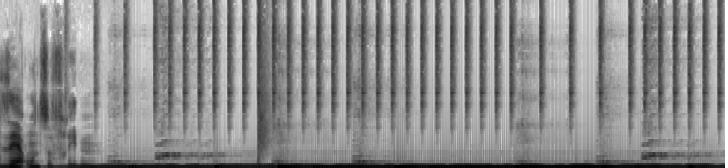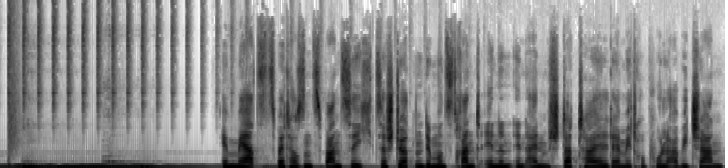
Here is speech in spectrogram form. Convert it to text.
sehr unzufrieden. Im März 2020 zerstörten Demonstrantinnen in einem Stadtteil der Metropole Abidjan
